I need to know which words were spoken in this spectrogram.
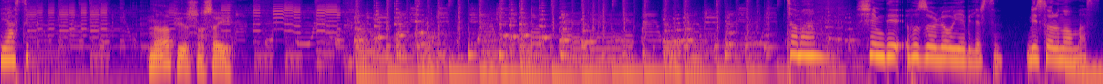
Yastık. Ne yapıyorsun Sayı? Tamam. Şimdi huzurlu uyuyabilirsin. Bir sorun olmaz.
